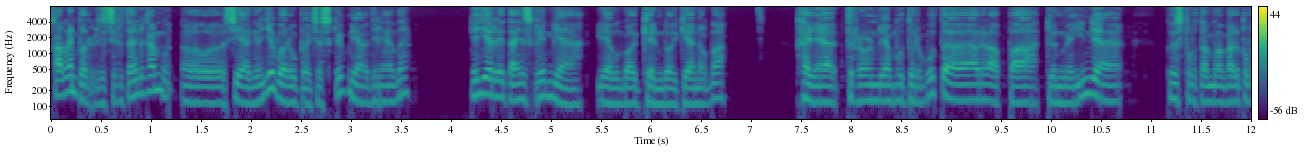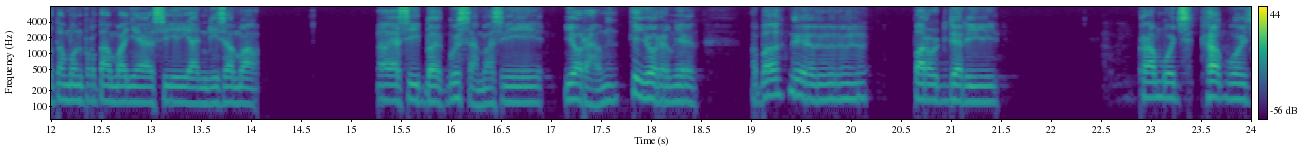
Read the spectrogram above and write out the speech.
karena baru diceritain kan uh, si Anya baru baca skripnya ternyata. Dia nyeritain skripnya yang bagian-bagian apa? Kayak drone yang muter-muter apa dan lainnya terus pertama kali pertemuan pertamanya si Yandi sama uh, si Bagus sama si Yoram. Yoram ya. Apa? Ya, parodi dari Ramoj Ramoj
